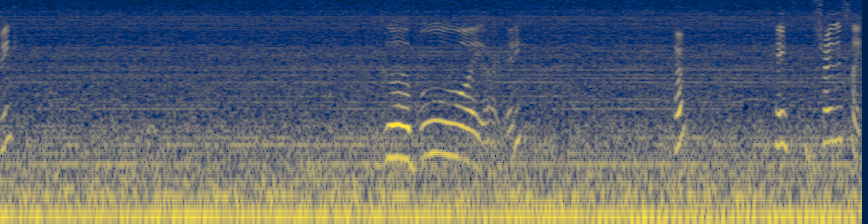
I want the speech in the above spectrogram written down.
right. Good boy. All right, ready? Come. Hey, let's try this side.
